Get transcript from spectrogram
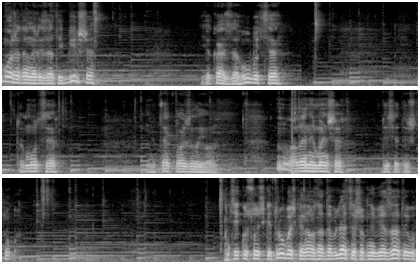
Можете нарізати більше, якась загубиться, тому це не так важливо. Ну, але не менше 10 штук. Ці кусочки трубочки нам знадобляться, щоб не в'язати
